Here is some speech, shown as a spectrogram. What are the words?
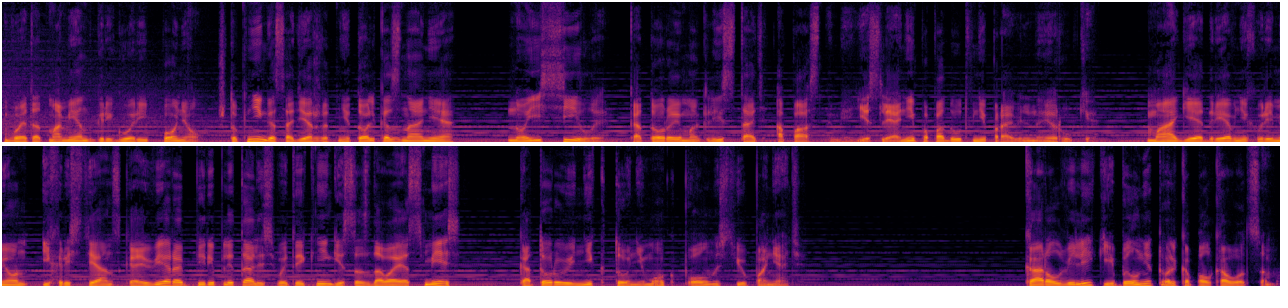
В этот момент Григорий понял, что книга содержит не только знания, но и силы, которые могли стать опасными, если они попадут в неправильные руки. Магия древних времен и христианская вера переплетались в этой книге, создавая смесь, которую никто не мог полностью понять. Карл Великий был не только полководцем,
